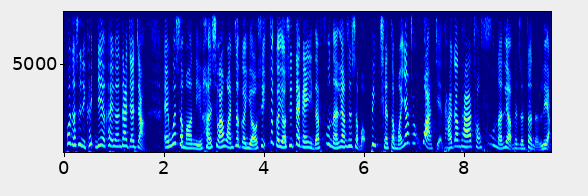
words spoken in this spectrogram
或者是你可以，你也可以跟大家讲，哎，为什么你很喜欢玩这个游戏？这个游戏带给你的负能量是什么，并且怎么样去化解它，让它从负能量变成正能量？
